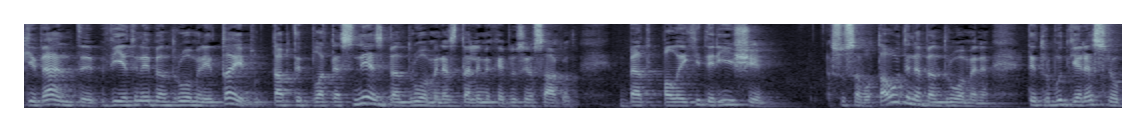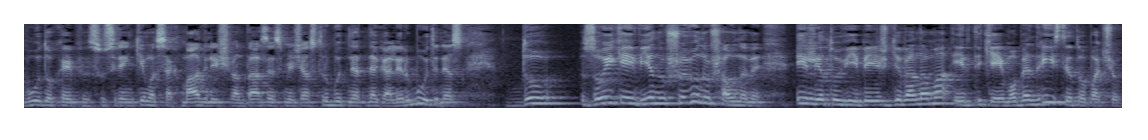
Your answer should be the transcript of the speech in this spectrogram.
gyventi vietiniai bendruomeniai taip, tapti platesnės bendruomenės dalimi, kaip jūs ir sakot, bet palaikyti ryšį su savo tautinė bendruomenė, tai turbūt geresnio būdo kaip susirinkimas sekmadienį šventasias mišes turbūt net negali ir būti, nes du zuikiai vienu šuviu nušaunami ir lietuvybė išgyvenama ir tikėjimo bendrystė tuo pačiu.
